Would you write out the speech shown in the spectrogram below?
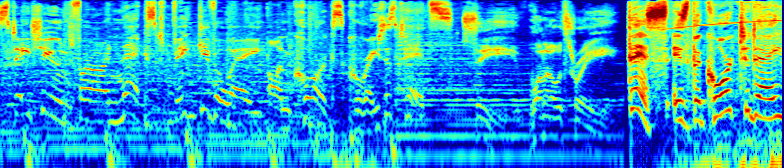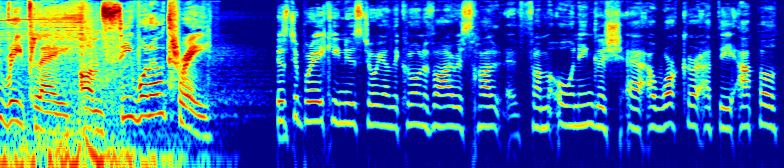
Stay tuned for our next big giveaway on Cork's greatest hits. C103. This is the Cork Today replay on C103. Just a breaking news story on the coronavirus from Owen English. Uh, a worker at the Apple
